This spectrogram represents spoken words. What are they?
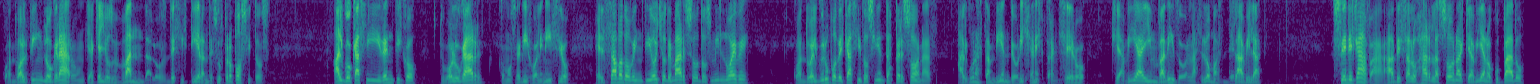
cuando al fin lograron que aquellos vándalos desistieran de sus propósitos. Algo casi idéntico tuvo lugar, como se dijo al inicio, el sábado 28 de marzo de 2009, cuando el grupo de casi 200 personas, algunas también de origen extranjero, que había invadido las lomas del Ávila, se negaba a desalojar la zona que habían ocupado,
